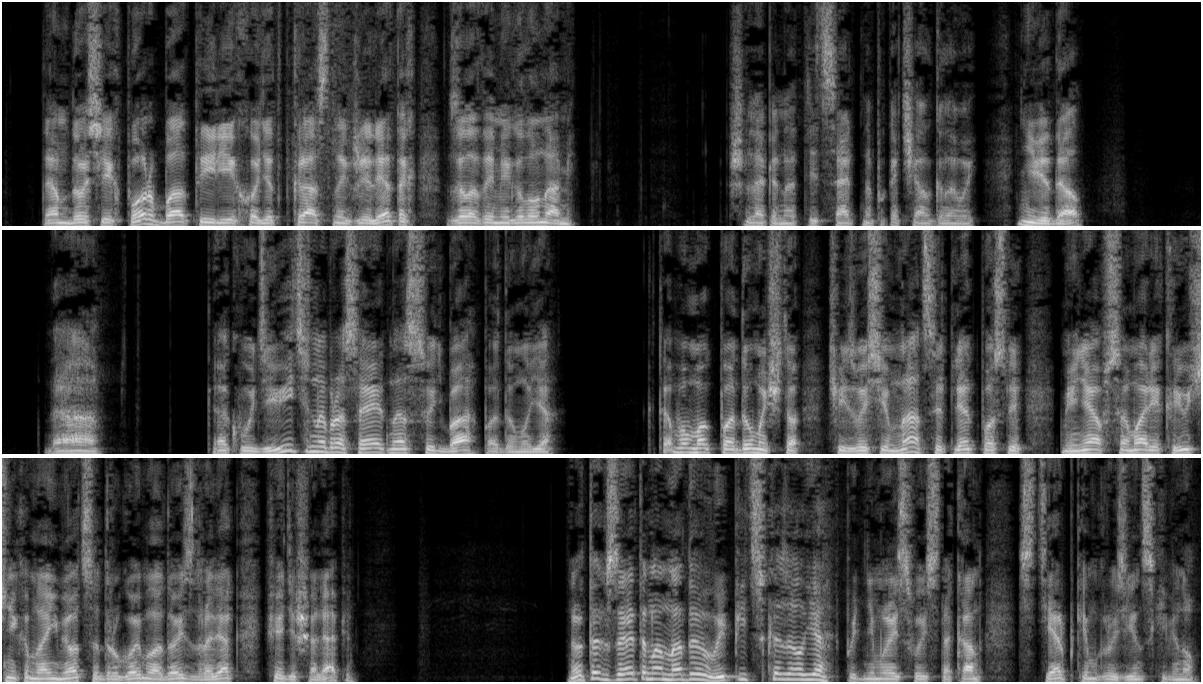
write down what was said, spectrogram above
— Там до сих пор батыри ходят в красных жилетах с золотыми галунами. Шляпин отрицательно покачал головой. — Не видал? — Да, как удивительно бросает нас судьба, — подумал я. Кто бы мог подумать, что через восемнадцать лет после меня в Самаре крючником наймется другой молодой здоровяк Федя Шаляпин? — Ну так за это нам надо выпить, — сказал я, поднимая свой стакан с терпким грузинским вином.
